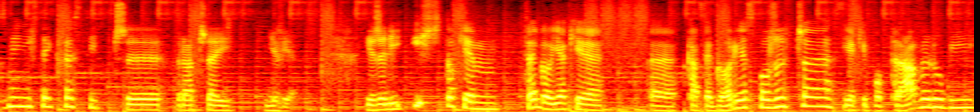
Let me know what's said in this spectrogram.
zmieni w tej kwestii, czy raczej nie wiemy. Jeżeli iść tokiem tego, jakie e, kategorie spożywcze, jakie potrawy lubi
